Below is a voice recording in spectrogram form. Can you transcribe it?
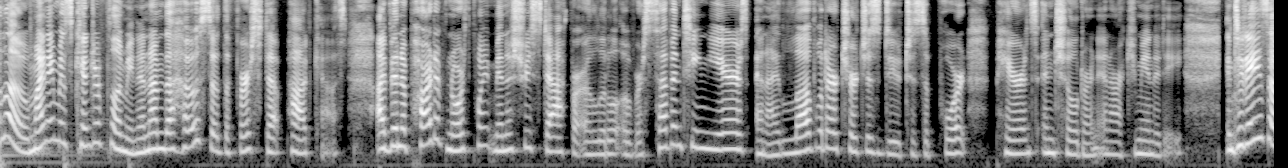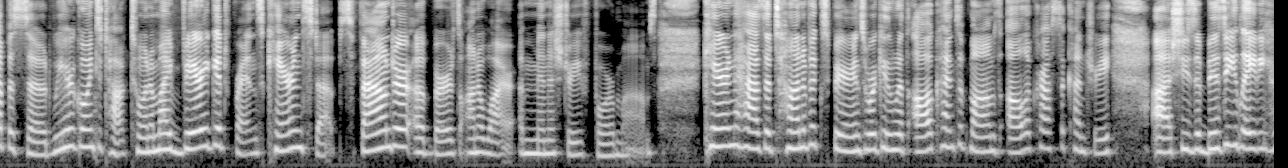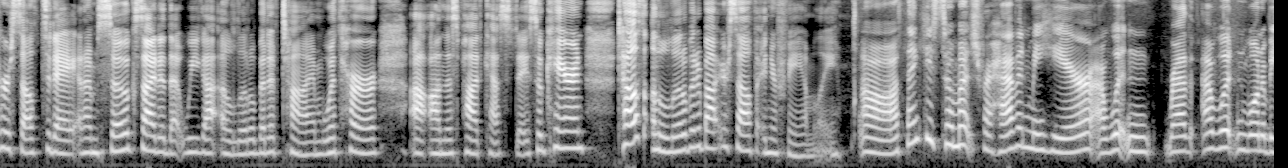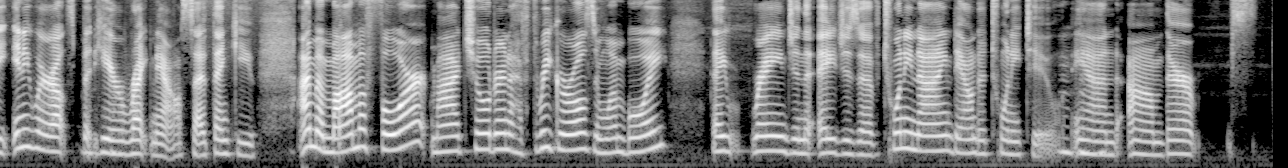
Hello, my name is Kendra Fleming, and I'm the host of the First Step podcast. I've been a part of North Point Ministry staff for a little over 17 years, and I love what our churches do to support parents and children in our community. In today's episode, we are going to talk to one of my very good friends, Karen Stubbs, founder of Birds on a Wire, a ministry for moms. Karen has a ton of experience working with all kinds of moms all across the country. Uh, she's a busy lady herself today, and I'm so excited that we got a little bit of time with her uh, on this podcast today. So, Karen, tell us a little bit about yourself and your family. Aw, thank you so much for having me here. I wouldn't rather I wouldn't want to be anywhere else but here right now. So thank you. I'm a mom of four. My children, I have three girls and one boy. They range in the ages of 29 down to 22, mm-hmm. and um, they're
